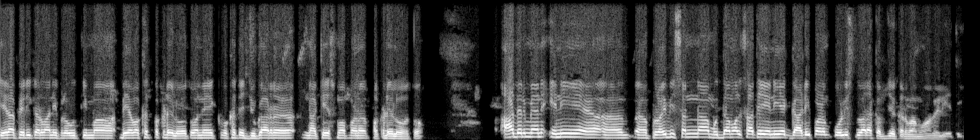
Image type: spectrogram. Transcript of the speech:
હેરાફેરી કરવાની પ્રવૃત્તિમાં બે વખત પકડેલો હતો અને એક વખતે જુગારના કેસમાં પણ પકડેલો હતો. આ દરમિયાન એની પ્રોહિબિશનના મુદ્દામાલ સાથે એની એક ગાડી પણ પોલીસ દ્વારા કબજે કરવામાં આવેલી હતી.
